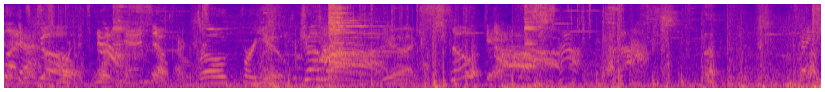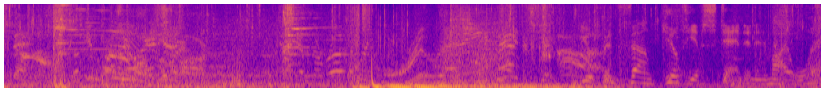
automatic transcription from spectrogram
Let's go! End of the road for you! Come on! You're so dead! Take that! Looking for End of the road for you! ready? You've been found guilty of standing in my way.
